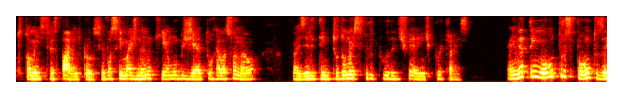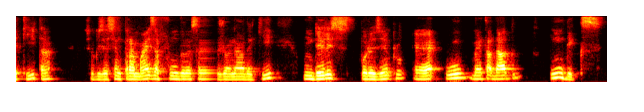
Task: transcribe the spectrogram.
totalmente transparente para você, você imaginando que é um objeto relacional, mas ele tem toda uma estrutura diferente por trás. Ainda tem outros pontos aqui, tá? Se eu quisesse entrar mais a fundo nessa jornada aqui, um deles, por exemplo, é o metadado index,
